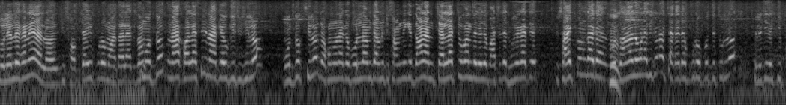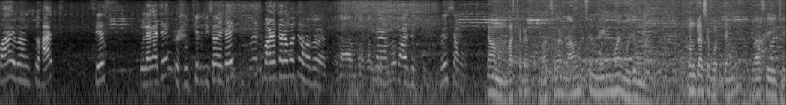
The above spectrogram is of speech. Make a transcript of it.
চলে এলো এখানে। আর লরিটি সব জায়গায় পুরো মাথায় একদম। মদ্যক না খলাসি না কেউ কিছু ছিল। মদ্যক ছিল। যখন ওনাকে বললাম যে আপনি একটু সামনে গিয়ে দাঁড়ান চাল্লাচ্ছে ওখান থেকে যে বাচ্চাটা ঢুকে গেছে। সাইড কোন গাড়িটা। দাঁড়াল না কিছু না চাকাটা পুরো উপর দিয়ে তুললো। ছেলেটির একটি পা এবং একটু হাত শেষ। চলে গেছে। দুঃখের বিষয় এটাই। মানে বারো তেরো বছর হবে নাম বাচ্চাটার? বাচ্চাটার নাম হচ্ছে মৃন্ময় মজুমদার। কোন ক্লাসে পড়তেন? ক্লাস এইটে।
